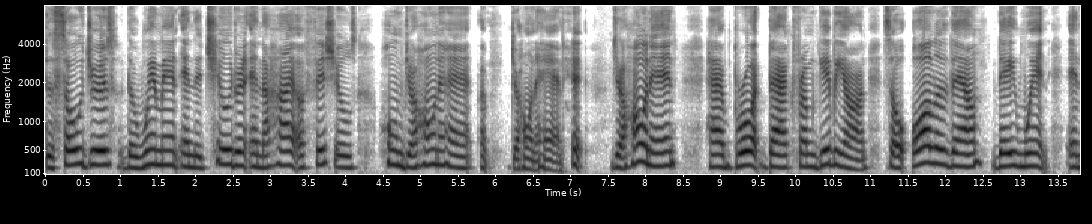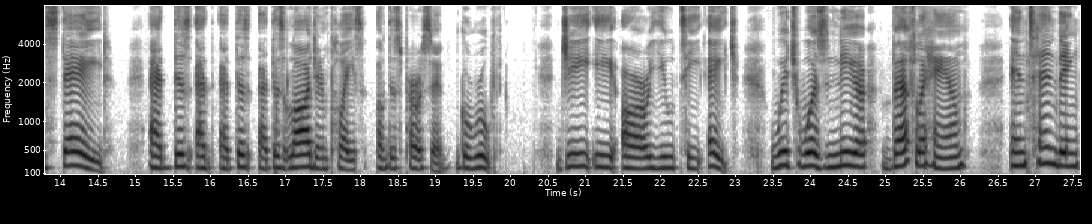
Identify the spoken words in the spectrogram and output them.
The soldiers, the women, and the children, and the high officials whom Jehonahan, uh, Jehonahan, Jehonan had brought back from Gibeon. So all of them they went and stayed at this at, at this at this lodging place of this person, Geruth. G E R U T H, which was near Bethlehem, intending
